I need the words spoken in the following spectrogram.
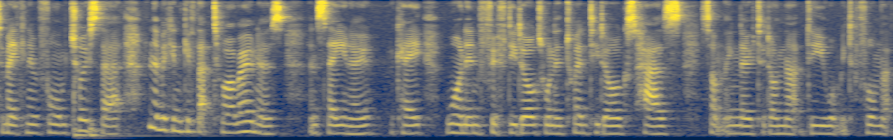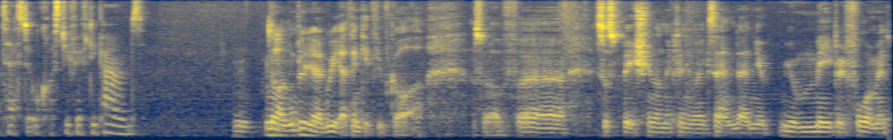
to make an informed choice there. And then we can give that to our owners and say, you know, okay, one in 50 dogs, one in 20 dogs has something noted on that. Do you want me to perform that test? It will cost you £50. No, I completely agree. I think if you've got a, a sort of uh, suspicion on the clinical exam, then you you may perform it.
